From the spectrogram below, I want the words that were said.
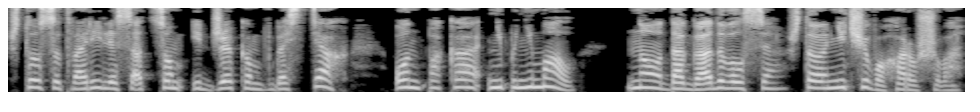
Что сотворили с отцом и Джеком в гостях, он пока не понимал, но догадывался, что ничего хорошего.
